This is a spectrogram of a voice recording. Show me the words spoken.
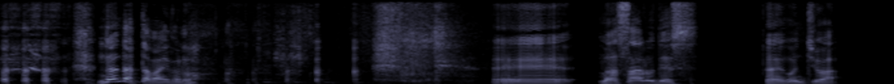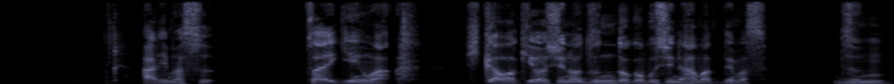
何だったわ今の？えー、マサルです。はいこんにちは。あります。最近は氷川きよしのずんどこ節にはまっています。ずん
